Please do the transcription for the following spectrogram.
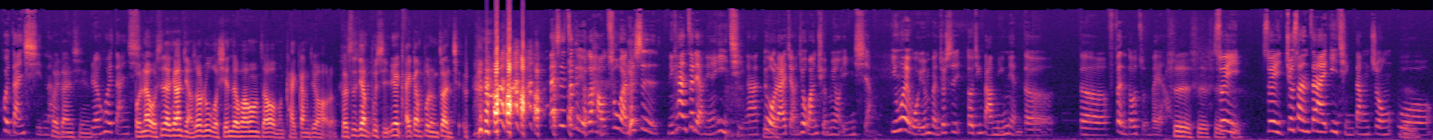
会担心呐，会担心，人会担心。本来我是在跟他讲说，如果闲得发慌找我们开杠就好了，可是这样不行，因为开杠不能赚钱。但是这个有个好处啊，就是你看这两年疫情啊，对我来讲就完全没有影响，因为我原本就是都已经把明年的。的份都准备好，是是是，所以所以就算在疫情当中，我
